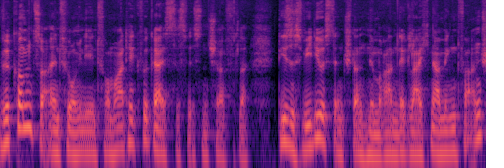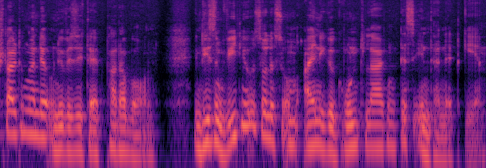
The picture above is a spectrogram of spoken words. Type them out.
Willkommen zur Einführung in die Informatik für Geisteswissenschaftler. Dieses Video ist entstanden im Rahmen der gleichnamigen Veranstaltung an der Universität Paderborn. In diesem Video soll es um einige Grundlagen des Internet gehen.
